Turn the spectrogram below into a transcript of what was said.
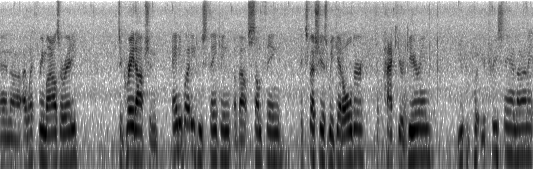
and uh, I went three miles already. It's a great option. Anybody who's thinking about something, especially as we get older, to pack your gear in, you could put your tree stand on it,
